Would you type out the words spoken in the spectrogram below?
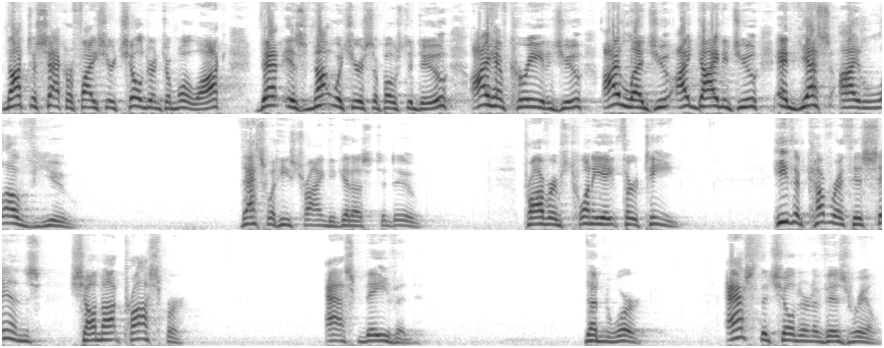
not to sacrifice your children to Moloch. That is not what you're supposed to do. I have created you. I led you. I guided you. And yes, I love you. That's what he's trying to get us to do. Proverbs 28, 13. He that covereth his sins shall not prosper. Ask David. Doesn't work. Ask the children of Israel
